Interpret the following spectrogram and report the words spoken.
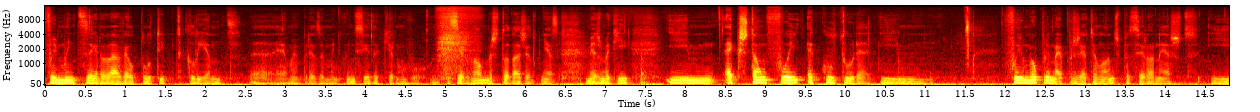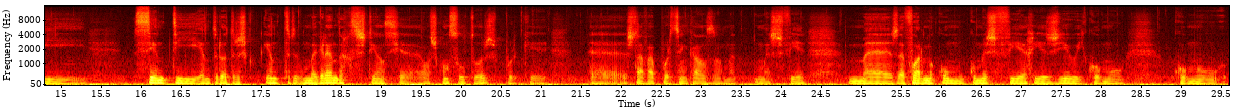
foi muito desagradável pelo tipo de cliente. Ah, é uma empresa muito conhecida que eu não vou dizer nome, mas toda a gente conhece mesmo aqui. E hum, a questão foi a cultura. E hum, foi o meu primeiro projeto em Londres, para ser honesto, e senti, entre outras, entre uma grande resistência aos consultores, porque eh, estava a pôr-se em causa uma, uma chefia, mas a forma como, como a chefia reagiu e como, como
